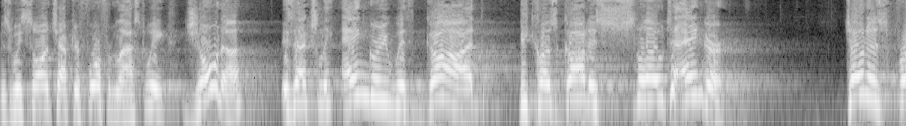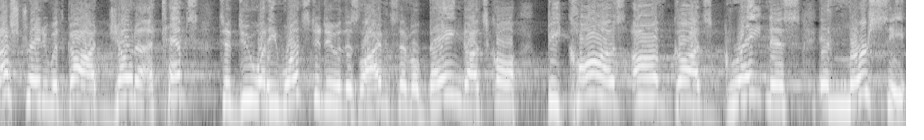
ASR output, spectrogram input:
as we saw in chapter 4 from last week, Jonah is actually angry with God because God is slow to anger. Jonah is frustrated with God. Jonah attempts to do what he wants to do with his life instead of obeying God's call because of God's greatness in mercy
